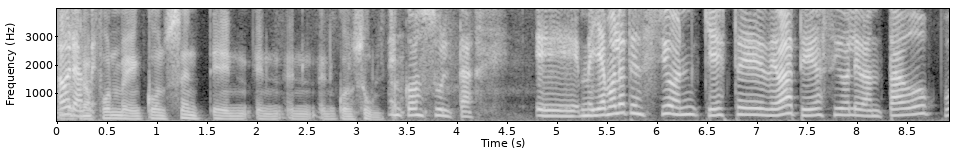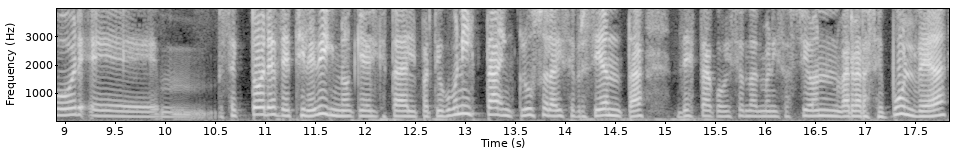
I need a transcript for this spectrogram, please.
Ahora, lo transforme en, en, en, consulta. En consulta. Eh, me llamó la atención que este debate ha sido levantado por eh, sectores de Chile Digno, que es el que está del Partido Comunista, incluso la vicepresidenta de esta comisión de armonización, Bárbara Sepúlveda.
